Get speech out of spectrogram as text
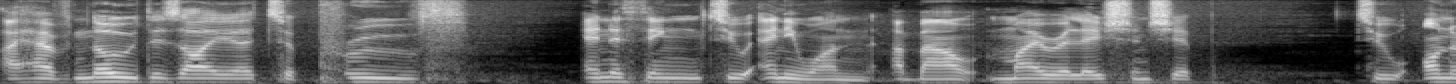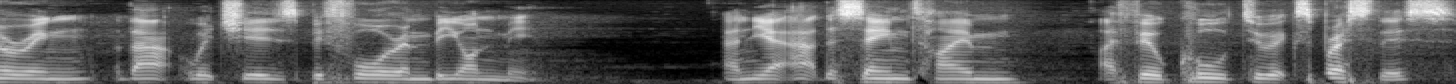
I have no desire to prove anything to anyone about my relationship to honoring that which is before and beyond me. And yet at the same time, I feel called to express this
